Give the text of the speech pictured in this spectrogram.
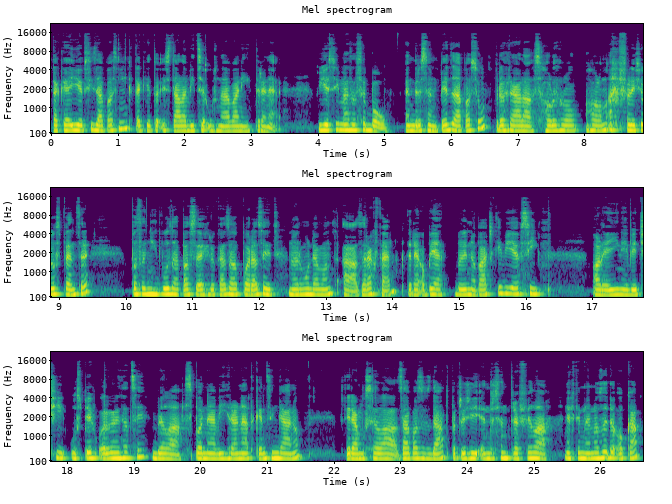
také UFC zápasník, tak je to i stále více uznávaný trenér. UFC má za sebou Anderson pět zápasů, prohrála s Holly Holm a Felicia Spencer. V posledních dvou zápasech dokázal porazit Normu Damont a Zarach Fern, které obě byly nováčky v UFC ale její největší úspěch v organizaci byla sporná výhra nad Kensingano, která musela zápas vzdát, protože ji Anderson trefila nechtem na noze do oka,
